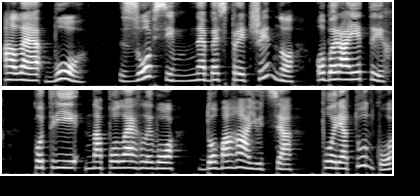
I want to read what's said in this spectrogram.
Але Бог зовсім не безпричинно обирає тих, котрі наполегливо домагаються порятунку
